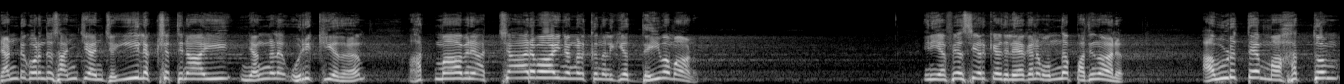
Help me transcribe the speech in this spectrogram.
രണ്ട് കുറഞ്ഞത് അഞ്ച് അഞ്ച്. ഈ ലക്ഷ്യത്തിനായി ഞങ്ങളെ ഒരുക്കിയത് ആത്മാവിനെ അച്ചാരമായി ഞങ്ങൾക്ക് നൽകിയ ദൈവമാണ്. ഇനി എഫ് എസ് സിയർക്ക് എഴുതിയ ലേഖനം ഒന്ന് പതിനാല്. അവിടുത്തെ മഹത്വം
